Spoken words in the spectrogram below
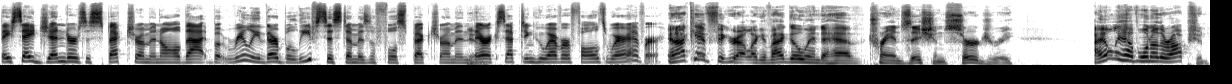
they say gender's a spectrum and all that, but really their belief system is a full spectrum and Yeah. they're accepting whoever falls wherever. And I can't figure out like if I go in to have transition surgery, I only have one other option.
